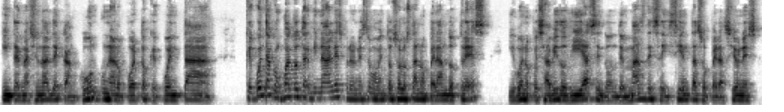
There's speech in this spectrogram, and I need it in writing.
internacional de Cancún, un aeropuerto que cuenta, que cuenta con cuatro terminales, pero en este momento solo están operando tres. Y bueno, pues ha habido días en donde más de 600 operaciones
